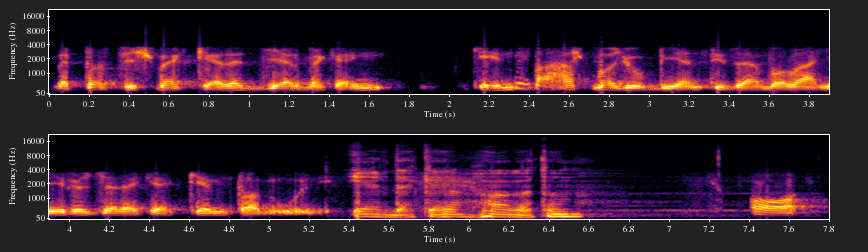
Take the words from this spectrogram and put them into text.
mert azt is meg kellett gyermekenként, hát nagyobb ilyen tizenvalány éves gyerekekként tanulni. Érdekel, hallgatom. A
